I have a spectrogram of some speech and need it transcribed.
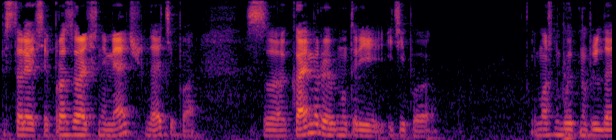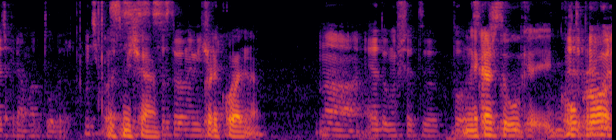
представляю себе прозрачный мяч, да, типа, с камерой внутри, и, типа, и можно будет наблюдать прямо оттуда. Ну, типа, С мяча. со стороны мяча. Прикольно. Но я думаю, что это... Мне кажется, у- GoPro,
